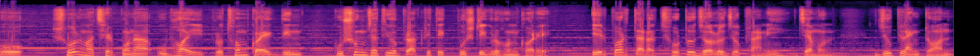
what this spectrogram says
ও শোল মাছের পোনা উভয়ই প্রথম কয়েকদিন কুসুম জাতীয় প্রাকৃতিক পুষ্টি গ্রহণ করে। এরপর তারা ছোট জলজ প্রাণী, যেমন জুপ্ল্যাংটন,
